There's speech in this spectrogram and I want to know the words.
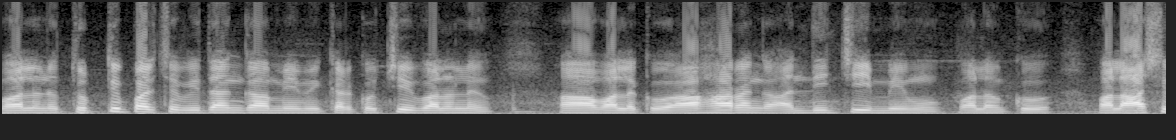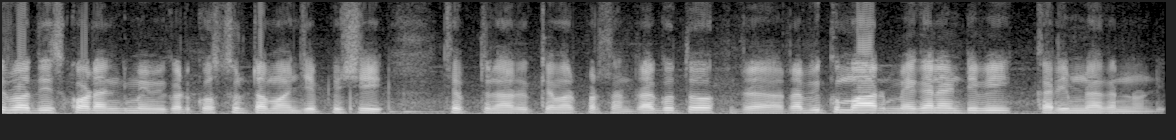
వాళ్ళను తృప్తిపరిచే విధంగా మేము ఇక్కడికి వచ్చి వాళ్ళను వాళ్ళకు ఆహారంగా అందించి మేము వాళ్ళకు వాళ్ళ ఆశీర్వాదం తీసుకోవడానికి మేము ఇక్కడికి వస్తుంటామని చెప్పేసి చెప్తున్నారు కెమెరా పర్సన్ రఘుతో. ర- రవికుమార్ మెగనంటివి టీవీ కరీంనగర్ నుండి.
